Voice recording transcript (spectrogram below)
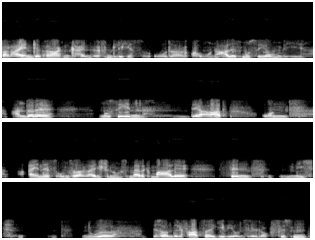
Verein getragen, kein öffentliches oder kommunales Museum wie andere Museen der Art. Und eines unserer Alleinstellungsmerkmale sind nicht nur besondere Fahrzeuge wie unsere Lok Füssen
